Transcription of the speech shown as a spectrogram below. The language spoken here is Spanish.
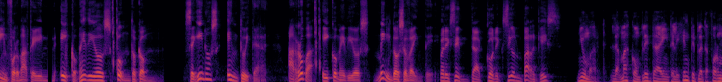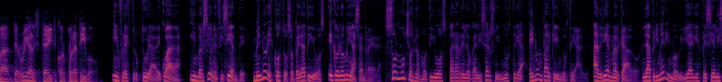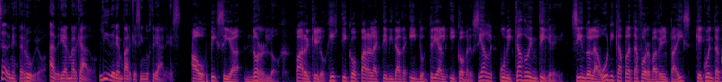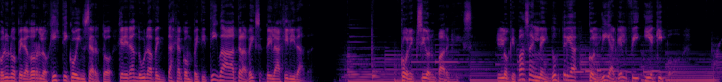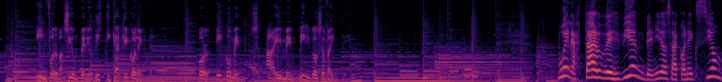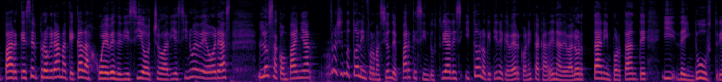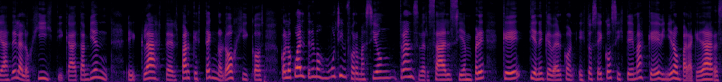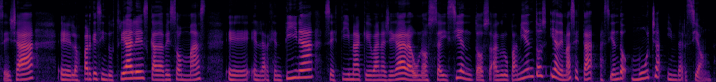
Informate en ecomedios.com. Seguinos en Twitter, arroba ecomedios 1220. Presenta Conexión Parques. Newmark, la más completa e inteligente plataforma de real estate corporativo. Infraestructura adecuada, inversión eficiente, menores costos operativos, economías en red. Son muchos los motivos para relocalizar su industria en un parque industrial. Adrián Mercado, la primera inmobiliaria especializada en este rubro. Adrián Mercado, líder en parques industriales. Auspicia Norlog. Parque logístico para la actividad industrial y comercial ubicado en Tigre, siendo la única plataforma del país que cuenta con un operador logístico inserto, generando una ventaja competitiva a través de la agilidad. Conexión Parques. Lo que pasa en la industria con Lía Gelfi y equipo. Información periodística que conecta. Por Ecomedios AM 1220. Buenas tardes, bienvenidos a Conexión Parques, el programa que cada jueves de 18 a 19 horas los acompaña trayendo toda la información de parques industriales y todo lo que tiene que ver con esta cadena de valor tan importante y de industrias, de la logística, también eh, clústeres, parques tecnológicos, con lo cual tenemos mucha información transversal siempre que tiene que ver con estos ecosistemas que vinieron para quedarse. Ya eh, los parques industriales cada vez son más eh, en la Argentina se estima que van a llegar a unos 600 agrupamientos y además se está haciendo mucha inversión.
